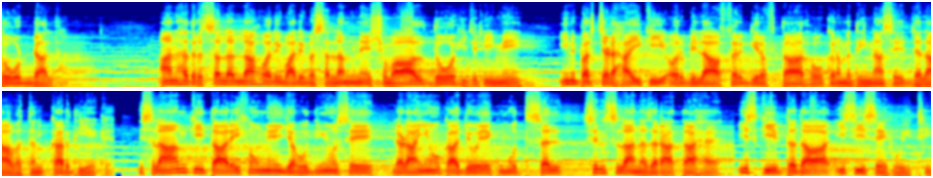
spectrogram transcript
तोड़ डाला। अन हज़रत सल्लल्लाहु अलैहि वसल्लम ने शवाल दो हिजरी में इन पर चढ़ाई की और बिलाखर गिरफ़्तार होकर मदीना से जलावतन कर दिए गए। इस्लाम की तारीख़ों में यहूदियों से लड़ाइयों का जो एक मुतसल सिलसिला नज़र आता है, इसकी इब्तदा इसी से हुई थी।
